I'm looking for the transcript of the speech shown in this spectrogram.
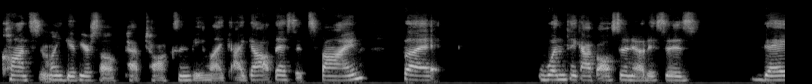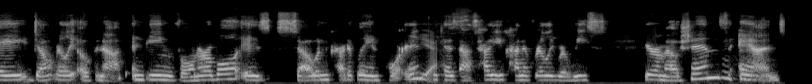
constantly give yourself pep talks and being like, I got this, it's fine. But one thing I've also noticed is they don't really open up. And being vulnerable is so incredibly important Yes. because that's how you kind of really release your emotions. Mhm. And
